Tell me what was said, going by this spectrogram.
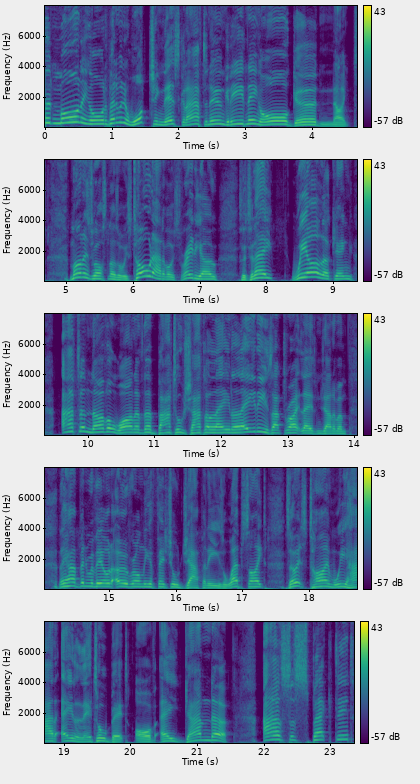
Good morning, or depending on you're watching this, good afternoon, good evening, or good night. My name's Ross, and as always told out of Voice Radio. So today, we are looking at another one of the Battle Chatelaine ladies. That's right, ladies and gentlemen. They have been revealed over on the official Japanese website, so it's time we had a little bit of a gander. As suspected,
